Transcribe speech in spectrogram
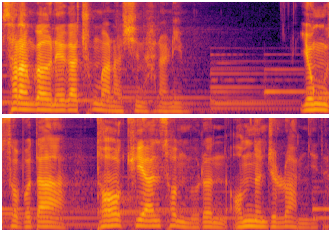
사랑과 은혜가 충만하신 하나님, 용서보다 더 귀한 선물은 없는 줄로 압니다.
